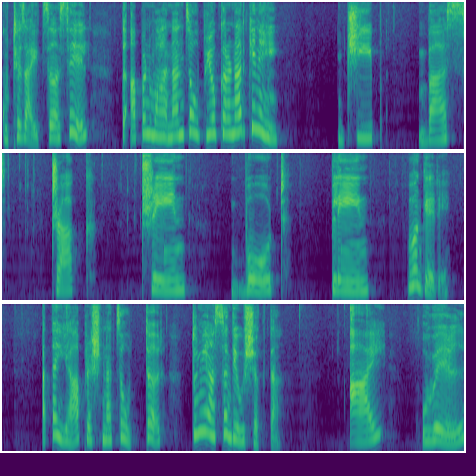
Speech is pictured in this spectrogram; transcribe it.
कुठे जायचं असेल तर आपण वाहनांचा उपयोग करणार की नाही? Jeep bus truck train boat plane वगैरे. आता या प्रश्नाचं उत्तर तुम्ही असं देऊ शकता. I will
